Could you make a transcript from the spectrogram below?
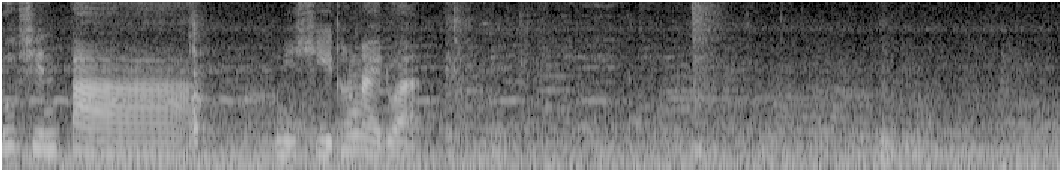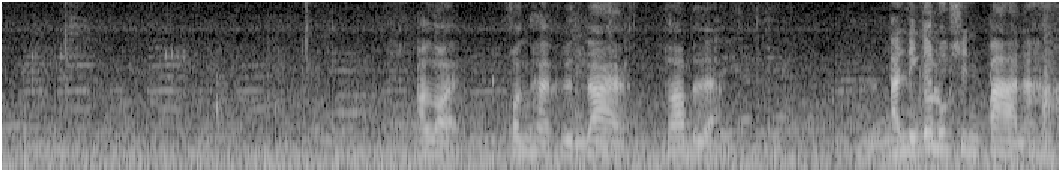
ลูกชิ้นปลา มีชีสข้างในด้วย อร่อย คนไทยคืนได้ ชอบไปเลยอะอันนี้ก็ลูกชิ้นปลานะคะ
